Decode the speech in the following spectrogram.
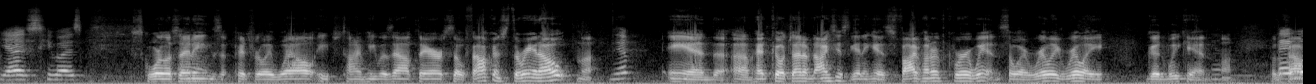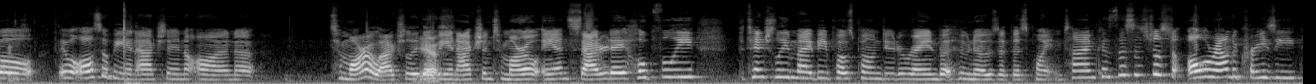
Yes, he was. Scoreless innings, pitched really well each time he was out there. So Falcons three and zero, Yep. and um, head coach Adam Nicis getting his 500th career win. So a really really good weekend uh, for the They Falcons. will. They will also be in action on uh, tomorrow. Actually, they'll be in action tomorrow and Saturday. Hopefully, potentially might be postponed due to rain, but who knows at this point in time? Because this is just all around a crazy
